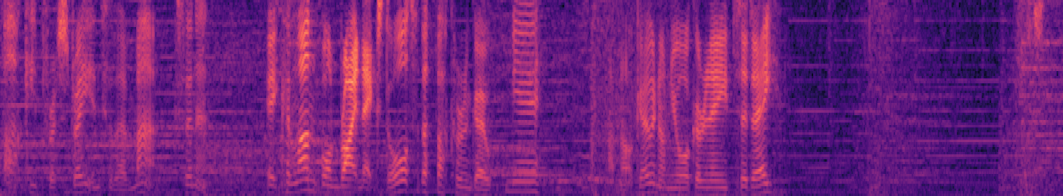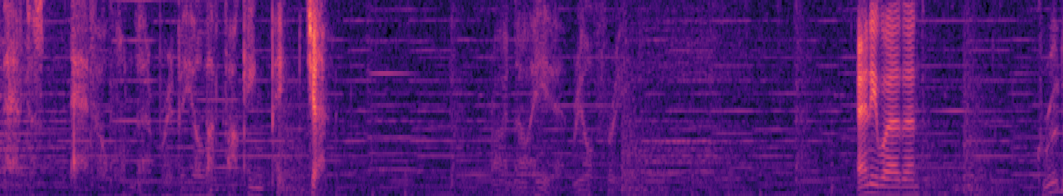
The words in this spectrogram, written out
fucking frustrating to the max, isn't it? It can land one right next door to the fucker and go, yeah, I'm not going on your grenade today. Anywhere then. Grenade.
